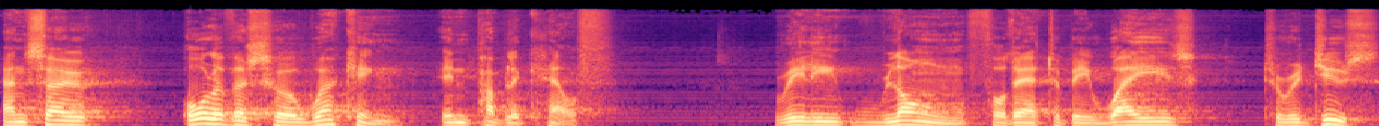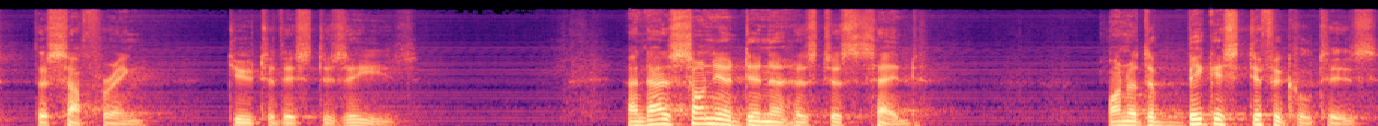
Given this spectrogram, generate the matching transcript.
And so, all of us who are working in public health really long for there to be ways to reduce the suffering due to this disease. And as Sonja Dinner has just said, one of the biggest difficulties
